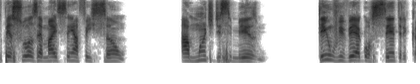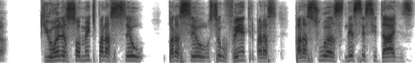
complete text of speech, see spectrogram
pessoas é mais sem afeição, amante de si mesmo, tem um viver egocêntrica, que olha somente para seu para seu seu ventre, para para suas necessidades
